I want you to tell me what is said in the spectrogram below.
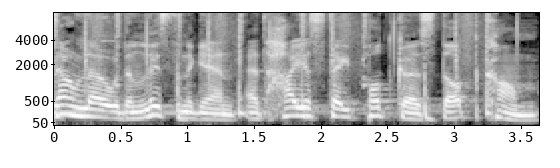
Download and listen again at highestatepodcast.com.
